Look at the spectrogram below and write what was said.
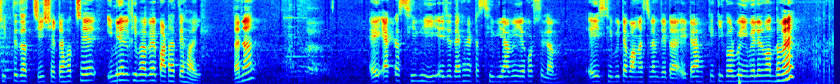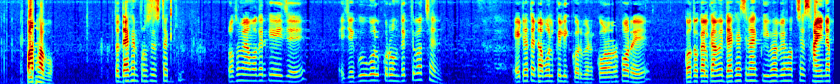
শিখতে যাচ্ছি সেটা হচ্ছে ইমেল কীভাবে পাঠাতে হয়, তাই না? এই একটা সিভি এই যে দেখেন একটা সিভি আমি ইয়ে করছিলাম, এই সিভিটা বানাচ্ছিলাম যেটা, এটাকে কি করব ইমেলের মাধ্যমে? পাঠাবো। তো দেখেন প্রসেসটা কি? প্রথমে আমাদেরকে এই যে এই যে গুগল ক্রোম দেখতে পাচ্ছেন? এটাতে ডাবল ক্লিক করবেন, করার পরে গতকালকে আমি দেখেছিলাম কীভাবে হচ্ছে সাইন আপ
